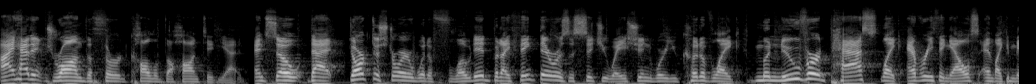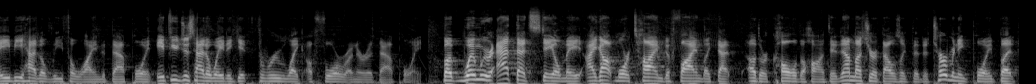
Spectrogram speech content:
I hadn't drawn the third Call of the Haunted yet. And so that Dark Destroyer would have floated, but I think there was a situation where you could have like maneuvered past like everything else and like maybe had a lethal line at that point if you just had a way to get through like a Forerunner at that point. But when we were at that stalemate, I got more time to find like that other Call of the Haunted. And I'm not sure if that was like the determining point, but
